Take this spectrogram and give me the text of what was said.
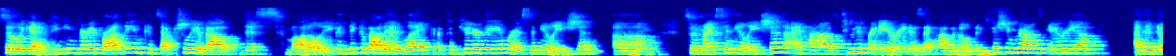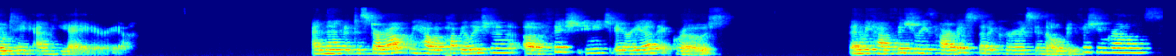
So again, thinking very broadly and conceptually about this model, you can think about it like a computer game or a simulation. Um, so in my simulation, I have two different areas. I have an open fishing grounds area and a no-take MPA area. And then to start off, we have a population of fish in each area that grows. Then we have fisheries harvest that occurs in the open fishing grounds.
